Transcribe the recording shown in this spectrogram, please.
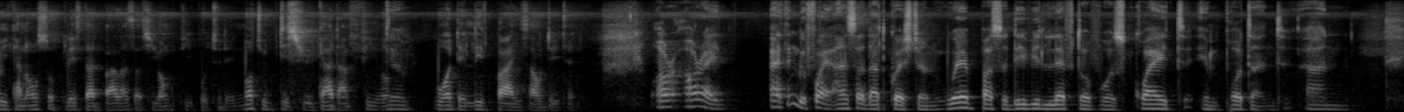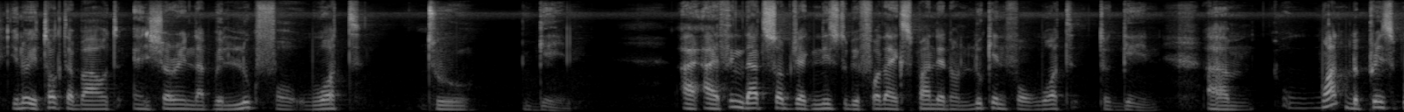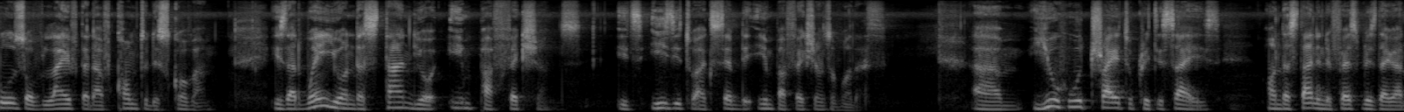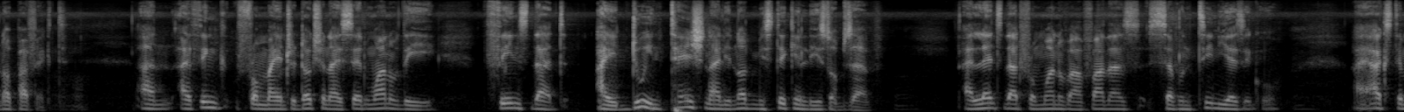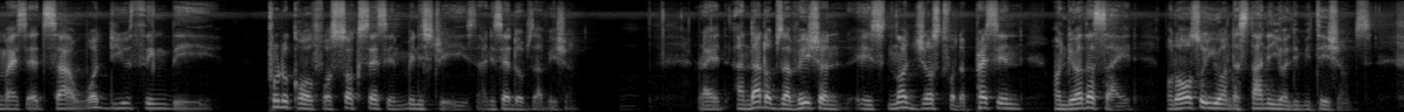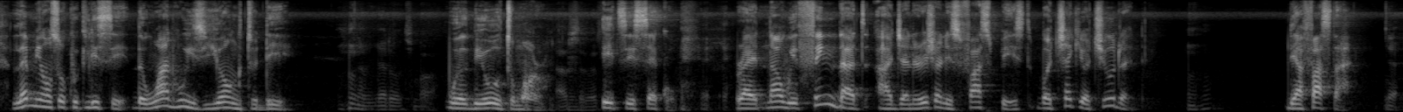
we can also place that balance as young people today, not to disregard and feel Yeah. what they lived by is outdated? All, all right. I think before I answer that question, where Pastor David left off was quite important. And, you know, he talked about ensuring that we look for what to gain. I, I think that subject needs to be further expanded on looking for what to gain. Um, one of the principles of life that I've come to discover is that when you understand your imperfections, it's easy to accept the imperfections of others. Um, you who try to criticize, understand in the first place that you are not perfect. And I think from my introduction, I said one of the things that I do intentionally, not mistakenly, is observe. I learned that from one of our fathers 17 years ago. I asked him, I said, Sir, what do you think the protocol for success in ministry is? And he said, observation. Right? And that observation is not just for the person on the other side, but also you understanding your limitations. Let me also quickly say the one who is young today will be old tomorrow. It's a circle. Right now, we think that our generation is fast paced, but check your children. They are faster. Yeah.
